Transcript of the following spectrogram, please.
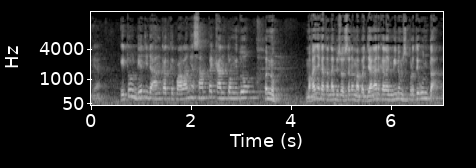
ya, itu dia tidak angkat kepalanya sampai kantong itu penuh. Makanya kata Nabi SAW, apa jangan kalian minum seperti unta.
